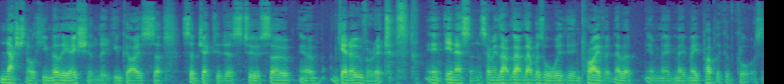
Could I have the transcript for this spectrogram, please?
national humiliation that you guys uh, subjected us to. So, you know, get over it, in, in, essence. I mean, that, that, that was always in private, never you know, made, made, made public, of course.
